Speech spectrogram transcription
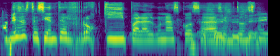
a veces te sientes rocky para algunas cosas, entonces...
